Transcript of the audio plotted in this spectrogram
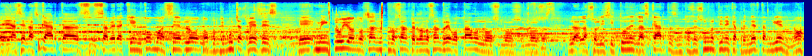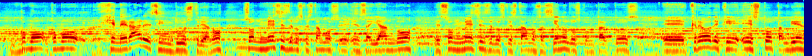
eh, hacer las cartas, saber a quién cómo hacerlo, ¿no? porque muchas veces eh, me incluyo, nos han, nos han, perdón, nos han rebotado los, los, las solicitudes, las cartas, entonces uno tiene que aprender también, ¿no? Cómo, cómo generar esa industria, ¿no? Son meses de los que estamos ensayando, son meses de los que estamos haciendo los contactos. Creo de que esto también,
